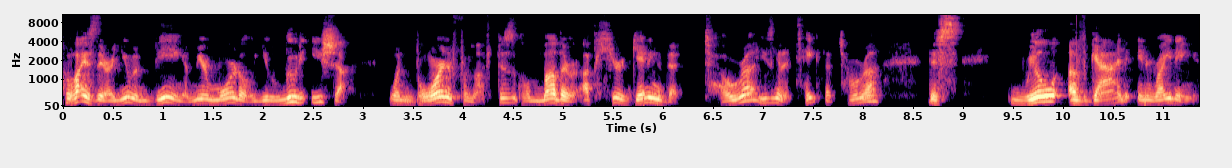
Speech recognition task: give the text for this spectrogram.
Why is there a human being, a mere mortal, Yilud Isha, one born from a physical mother, up here getting the Torah? He's going to take the Torah, this will of God in writing,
